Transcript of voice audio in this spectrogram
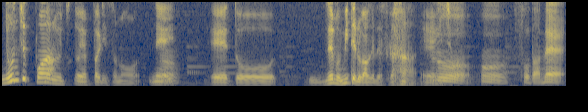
40本あるうちの、やっぱり、その、ね、うんえっ、と、全部見てるわけですから、えー一応うん、うん、そうだね。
